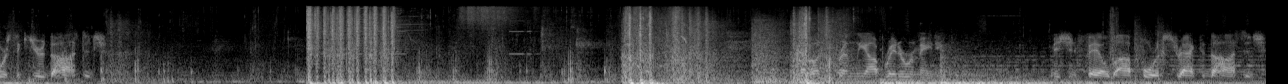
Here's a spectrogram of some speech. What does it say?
4 secured the hostage. One friendly operator remaining. Mission failed. OpFor extracted the hostage.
